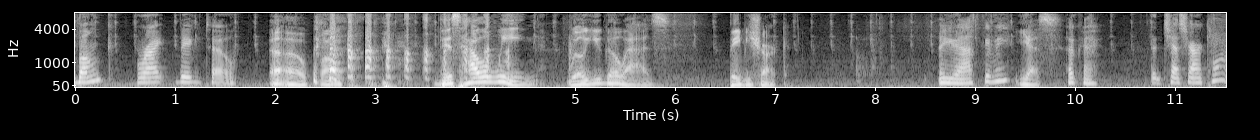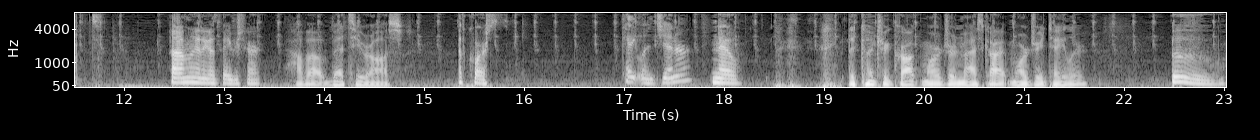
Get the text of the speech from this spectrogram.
bunk right big toe. Uh-oh, bunk. this Halloween, will you go as Baby Shark? Are you asking me? Yes. Okay. The Cheshire Cat. I'm going to go with Baby Shark. How about Betsy Ross? Of course. Caitlyn Jenner. No. The country crock margarine mascot, Marjorie Taylor? Ooh,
